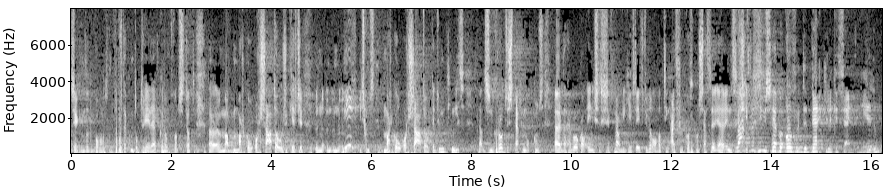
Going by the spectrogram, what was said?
zeggen dat er bijvoorbeeld een professor komt optreden. Het kan ook zit dat eh, Ma- Marco Orsato eens een keertje een, een, een, een- iets komt. Marco Orsato, kent u die niet? Nou, dat is een grote ster in opkomst. Eh, daar hebben we ook al enigszins gezegd, nou, die heeft eventueel al wat tien uitverkochte concerten eh, in het Laten we het nu eens hebben over de werkelijke feiten, heren.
